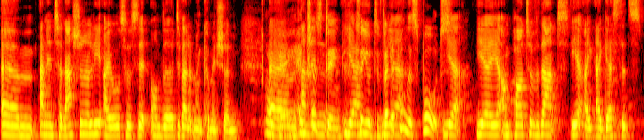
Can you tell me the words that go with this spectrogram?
Um, and internationally, I also sit on the Development Commission. Okay, Um, and then- interesting. yeah, so you're developing yeah. the sport. Yeah, yeah, yeah. I'm part of that. Yeah, I, I guess it's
